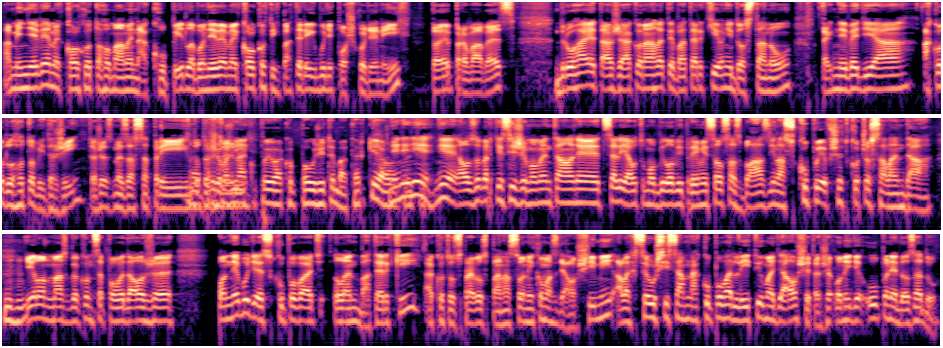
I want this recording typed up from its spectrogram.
a my nevieme, koľko toho máme nakúpiť, lebo nevieme, koľko tých batérií bude poškodených. To je prvá vec. Druhá je tá, že ako náhle tie baterky oni dostanú, tak nevedia, ako dlho to vydrží. Takže sme zasa pri no, dodržovaní... nakupujú ako použité baterky? Ale nie, nie, nie, nie, ale zoberte si, že momentálne celý automobilový priemysel sa zbláznil a skupuje všetko, čo sa len dá. Mm-hmm. Elon Musk dokonca povedal, že on nebude skupovať len baterky, ako to spravil s Panasonicom a s ďalšími, ale chce už si sám nakupovať lítium a ďalšie, takže on ide úplne dozadu.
